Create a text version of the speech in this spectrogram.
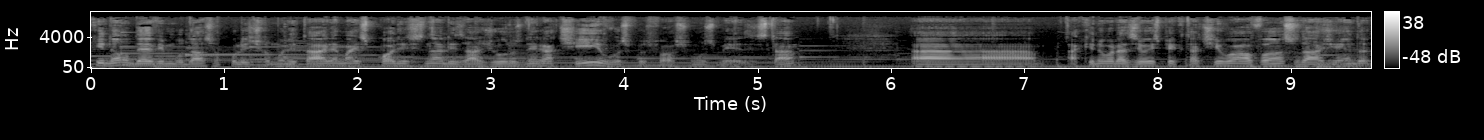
que não deve mudar sua política monetária, mas pode sinalizar juros negativos para os próximos meses, tá? Uh, aqui no Brasil, a expectativa é o avanço da agenda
